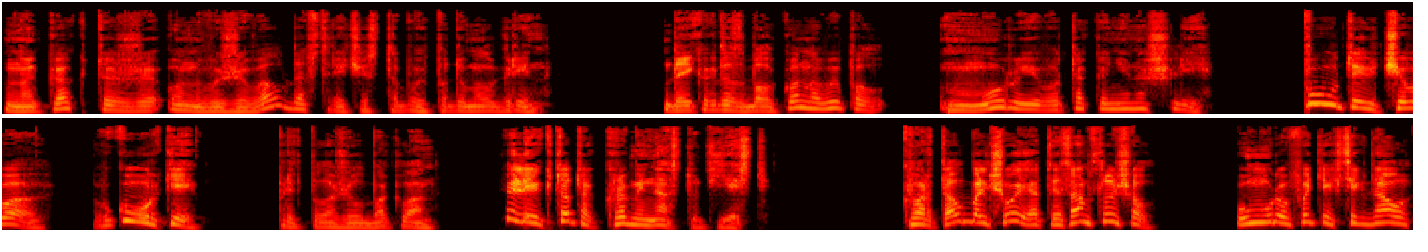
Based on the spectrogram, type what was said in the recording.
Но как-то же он выживал до встречи с тобой, подумал Грин. Да и когда с балкона выпал, Муры его так и не нашли. Путают чего? В курке, предположил Баклан. Или кто-то кроме нас тут есть. Квартал большой, а ты сам слышал? У Муров этих сигнал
